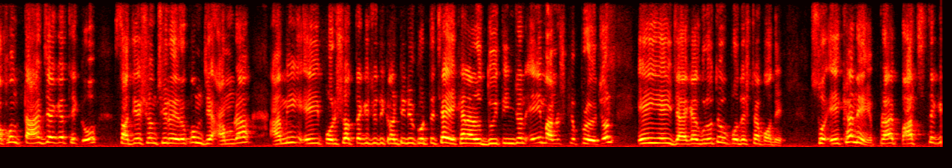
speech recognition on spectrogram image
তখন তার জায়গা থেকেও সাজেশন ছিল এরকম যে আমরা আমি এই পরিষদটাকে যদি কন্টিনিউ করতে চাই এখানে আরও দুই তিনজন এই মানুষকে প্রয়োজন এই এই জায়গাগুলোতে উপদেষ্টা পদে। সো এখানে প্রায় পাঁচ থেকে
